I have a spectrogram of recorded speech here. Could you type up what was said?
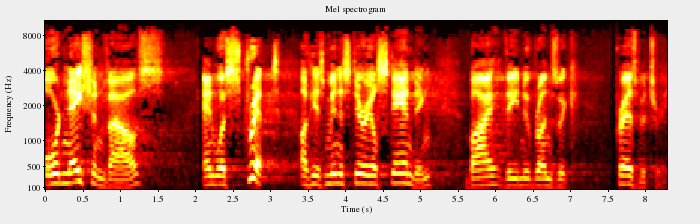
ordination vows and was stripped of his ministerial standing by the New Brunswick Presbytery.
